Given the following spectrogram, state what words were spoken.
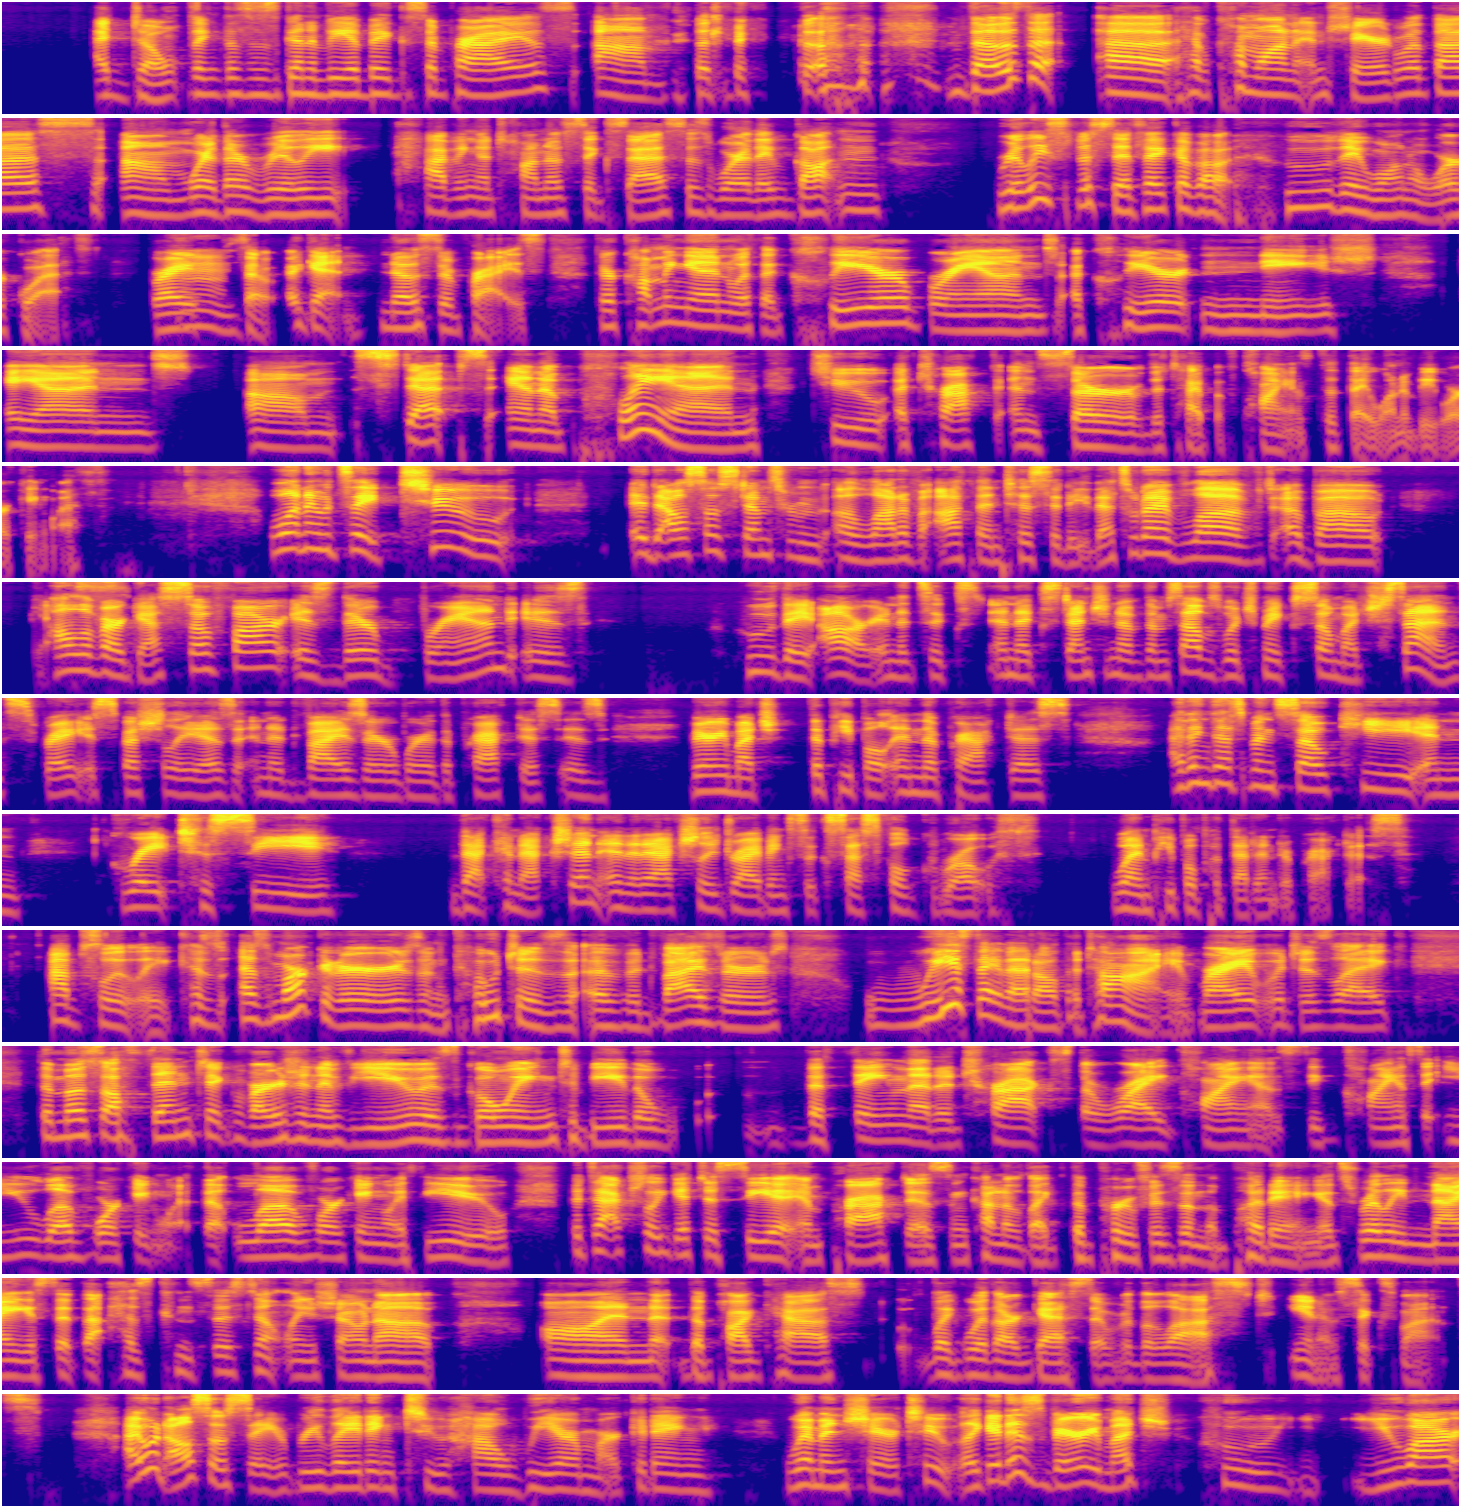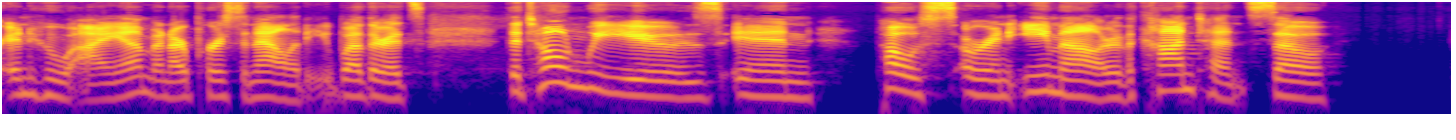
I don't think this is going to be a big surprise. Um, but okay. the, those that uh, have come on and shared with us um, where they're really having a ton of success is where they've gotten really specific about who they want to work with. Right. Mm. So, again, no surprise. They're coming in with a clear brand, a clear niche, and um, steps and a plan to attract and serve the type of clients that they want to be working with. Well, and I would say, too, it also stems from a lot of authenticity. That's what I've loved about yes. all of our guests so far is their brand is who they are and it's ex- an extension of themselves which makes so much sense right? Especially as an advisor where the practice is very much the people in the practice. I think that's been so key and great to see that connection and it actually driving successful growth when people put that into practice. Absolutely because as marketers and coaches of advisors we say that all the time right? Which is like the most authentic version of you is going to be the the thing that attracts the right clients, the clients that you love working with, that love working with you, but to actually get to see it in practice and kind of like the proof is in the pudding. It's really nice that that has consistently shown up on the podcast, like with our guests over the last, you know, six months. I would also say, relating to how we are marketing women share too. Like it is very much who you are and who I am and our personality, whether it's the tone we use in posts or an email or the content. So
